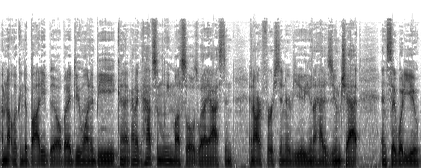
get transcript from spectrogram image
I'm not looking to body build, but I do want to be kind of, kind of have some lean muscles. what I asked in, in our first interview. You and I had a Zoom chat and said, what do you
